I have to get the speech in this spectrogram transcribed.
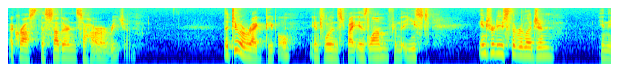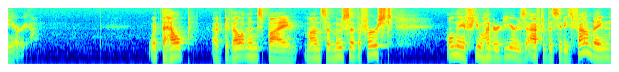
across the southern Sahara region. The Tuareg people, influenced by Islam from the east, introduced the religion in the area. With the help of developments by Mansa Musa I, only a few hundred years after the city's founding,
